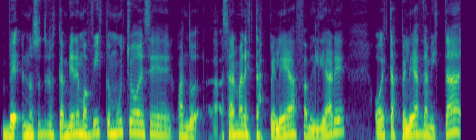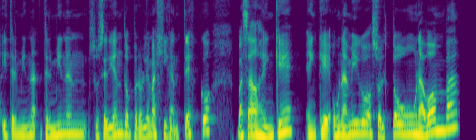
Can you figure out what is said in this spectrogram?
nosotros también hemos visto mucho ese cuando se arman estas peleas familiares o estas peleas de amistad y terminan sucediendo problemas gigantescos basados en qué? En que un amigo soltó una bomba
